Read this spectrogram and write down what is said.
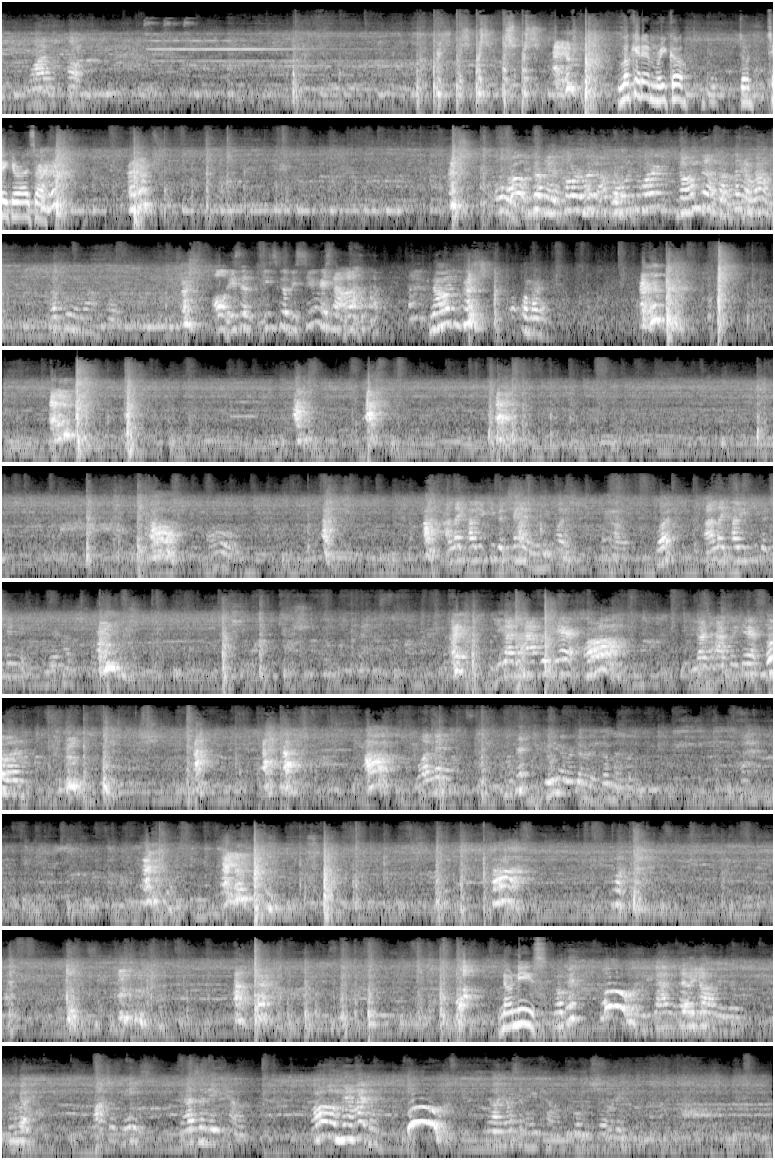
One, up. Look at him, Rico. Don't take your eyes off. Oh, you got the car running. I'm going to work? No, I'm gonna, I'm playing around. I'm playing around. Oh, he's, a, he's gonna be serious now, huh? Now I'm Oh my god. Oh. I like how you keep your chin in when you punch. What? I like how you keep your chin in. when you punch. You guys are halfway there. Oh. You guys are halfway there. Come on. One No knees. Okay? Woo! You got it. Yeah, you got me, dude. Okay. Watch those knees. That's an eight count. Oh man, my bad. Woo! Yeah, that's an eight count. Holy shit.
